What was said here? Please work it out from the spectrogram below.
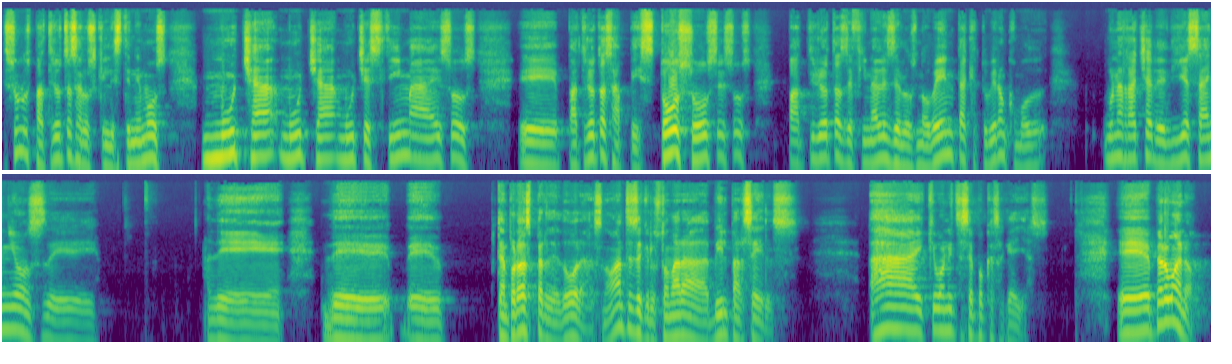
Son los Patriotas a los que les tenemos mucha, mucha, mucha estima, esos eh, Patriotas apestosos, esos Patriotas de finales de los 90 que tuvieron como una racha de 10 años de, de, de temporadas perdedoras, ¿no? Antes de que los tomara Bill Parcells. Ay, qué bonitas épocas aquellas. Eh, pero bueno,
